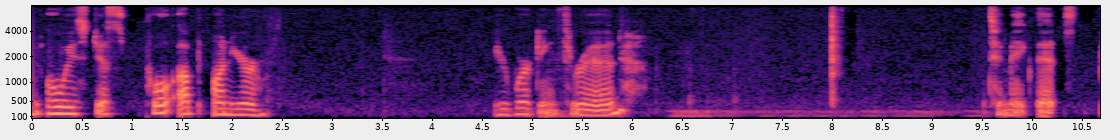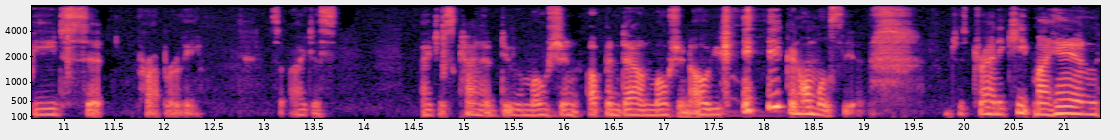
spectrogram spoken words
and always just pull up on your your working thread to make that bead sit properly. So I just I just kind of do a motion up and down motion. Oh, you can, you can almost see it. I'm just trying to keep my hand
